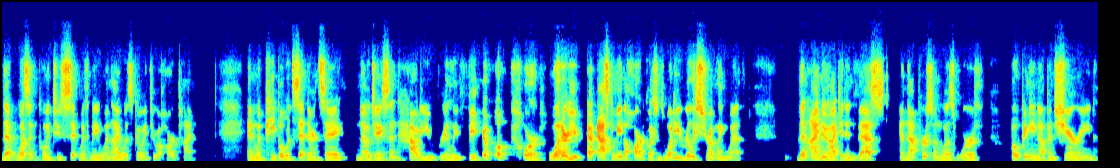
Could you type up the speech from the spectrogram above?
that wasn't going to sit with me when I was going through a hard time. And when people would sit there and say, No, Jason, how do you really feel? or what are you asking me the hard questions? What are you really struggling with? Then I knew I could invest, and that person was worth opening up and sharing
